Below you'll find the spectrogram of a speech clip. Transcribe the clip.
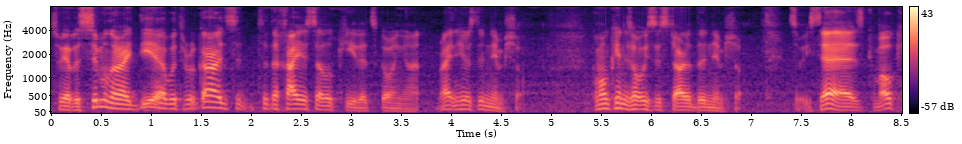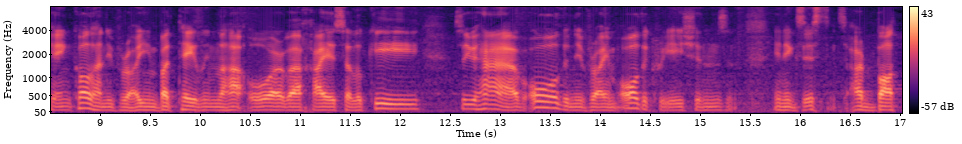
So we have a similar idea with regards to the chayis eloki that's going on. Right here's the nimshal. Kamokin is always the start of the nimshal. So he says, Kamokin kol hanivraim batelim laha'or v'achayes eloki. So you have all the nivraim, all the creations in existence are but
